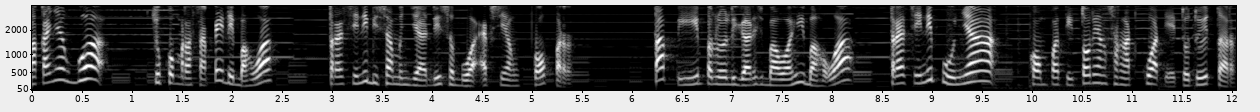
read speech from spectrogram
makanya gue cukup merasa pede bahwa Threads ini bisa menjadi sebuah apps yang proper. Tapi perlu digarisbawahi bahwa Threads ini punya kompetitor yang sangat kuat yaitu Twitter.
